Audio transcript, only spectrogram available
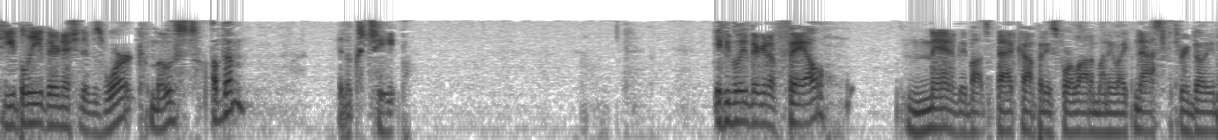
Do you believe their initiatives work? Most of them? It looks cheap. If you believe they're going to fail, man, have they bought some bad companies for a lot of money like Nest for $3 billion.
